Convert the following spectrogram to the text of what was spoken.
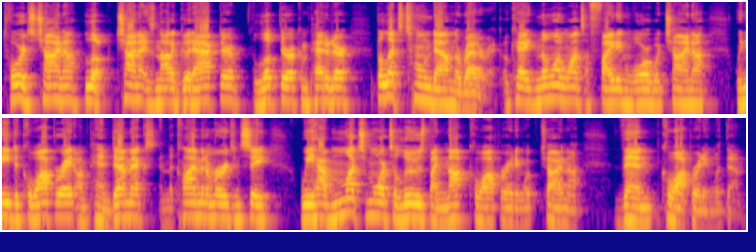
towards China. Look, China is not a good actor. Look, they're a competitor, but let's tone down the rhetoric, okay? No one wants a fighting war with China. We need to cooperate on pandemics and the climate emergency. We have much more to lose by not cooperating with China than cooperating with them.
